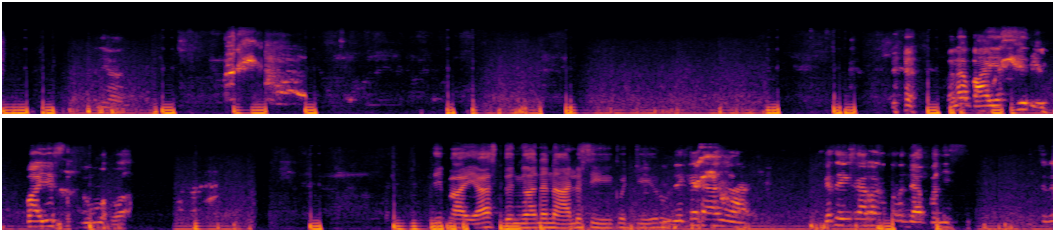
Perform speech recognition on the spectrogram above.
Ano yan? Wala, bias yun eh. Bias na gumawa. Di bias. Doon nga nanalo si Kojiro. Hindi kaya nga. Kasi yung karakter Japanese. Sila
